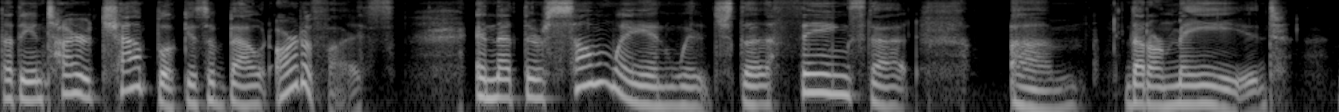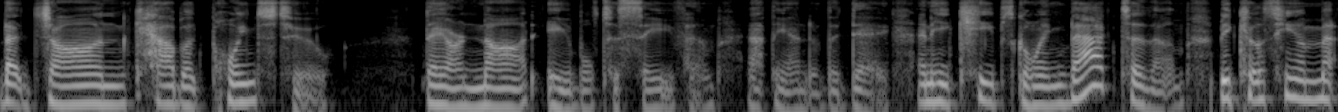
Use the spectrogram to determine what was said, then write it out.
That the entire chapbook is about artifice, and that there's some way in which the things that um, that are made that John Cabot points to, they are not able to save him at the end of the day, and he keeps going back to them because he ima-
